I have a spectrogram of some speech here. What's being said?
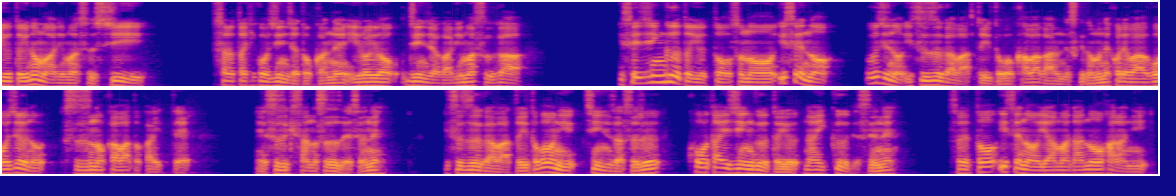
宮というのもありますし、猿田彦神社とかね、いろいろ神社がありますが、伊勢神宮というと、その伊勢の宇治の伊豆川というところ川があるんですけどもね、これは50の鈴の川と書いて、えー、鈴木さんの鈴ですよね。伊豆川というところに鎮座する皇太神宮という内宮ですよね。それと伊勢の山田の原に、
